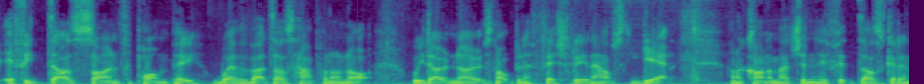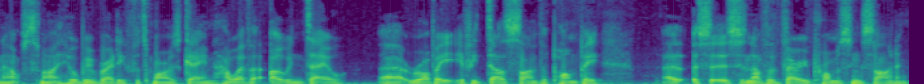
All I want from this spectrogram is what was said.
if he does sign for Pompey, whether that does happen or not, we don't know. It's not been officially announced yet, and I can't imagine if it does get announced tonight, he'll be ready for tomorrow's game. However, Owen Dale, uh, Robbie, if he does sign for Pompey, uh, it's, it's another very promising signing.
